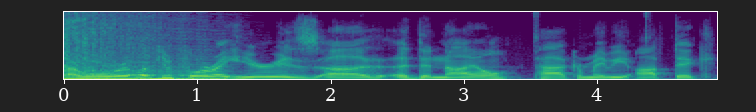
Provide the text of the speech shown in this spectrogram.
Alright, what we're looking for right here is uh, a denial pack or maybe optic.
